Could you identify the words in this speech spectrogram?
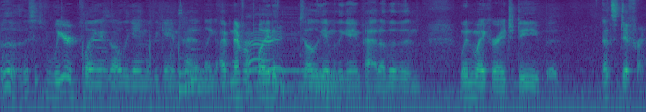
Ugh, this is weird playing a Zelda game with a gamepad. Like I've never played a Zelda game with a gamepad other than Wind Waker HD, but that's different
